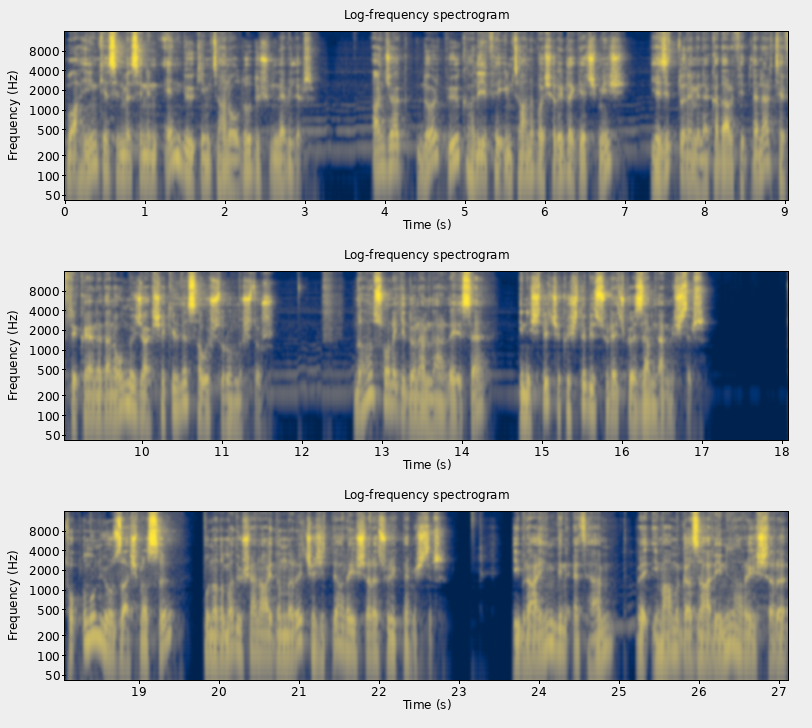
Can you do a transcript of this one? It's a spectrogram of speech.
vahyin kesilmesinin en büyük imtihan olduğu düşünülebilir. Ancak dört büyük halife imtihanı başarıyla geçmiş, Yezid dönemine kadar fitneler tefrikaya neden olmayacak şekilde savuşturulmuştur. Daha sonraki dönemlerde ise inişli çıkışlı bir süreç gözlemlenmiştir. Toplumun yozlaşması, bunalıma düşen aydınları çeşitli arayışlara sürüklemiştir. İbrahim bin Ethem ve İmam Gazali'nin arayışları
